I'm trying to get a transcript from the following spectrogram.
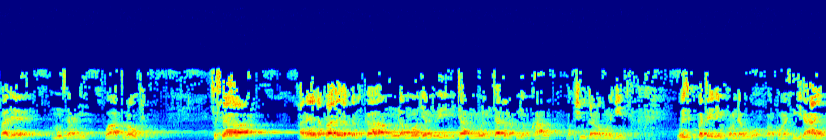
pale Muzani kwa Abduraufu. Sasa anaenda pale labda amekaa muula mmoja miwili mita, miula mitatu anakuja kukaa na kushughulika na mambo mengine. Huwezi kupata elimu kwa muda huo kwa, kwa mazingira hayo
